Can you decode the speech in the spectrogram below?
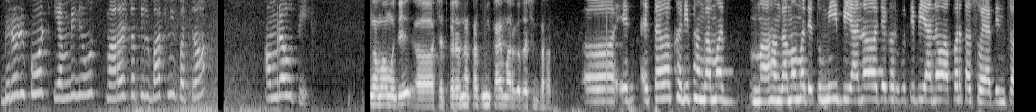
Bureau report M B news महाराष्ट्रातील बातमीपत्र अमरावती. हंगामामध्ये शेतकऱ्यांना का तुम्ही काय मार्गदर्शन कराल? येत्या खरीप हंगामात हंगामामध्ये तुम्ही बियाणं जे घरगुती बियाणं वापरता सोयाबीनचं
